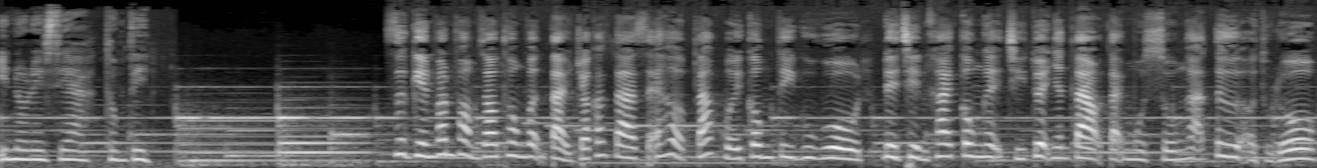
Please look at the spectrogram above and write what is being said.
Indonesia, thông tin. Dự kiến Văn phòng Giao thông Vận tải Jakarta sẽ hợp tác với công ty Google để triển khai công nghệ trí tuệ nhân tạo tại một số ngã tư ở thủ đô.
